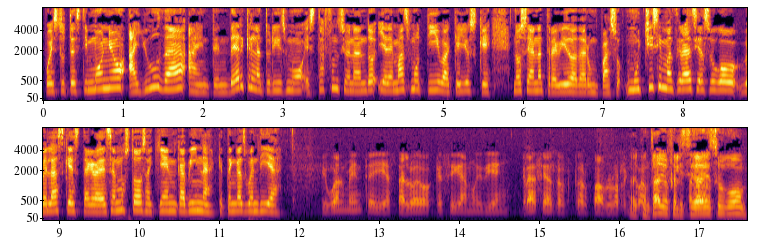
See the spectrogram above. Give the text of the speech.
pues tu testimonio ayuda a entender que el naturismo está funcionando y además motiva a aquellos que no se han atrevido a dar un paso. Muchísimas gracias Hugo Velázquez, te agradecemos todos aquí en cabina, que tengas buen día. Igualmente y hasta luego, que sigan muy bien. Gracias, doctor Pablo Rincón. Al contrario, felicidades, Hugo.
